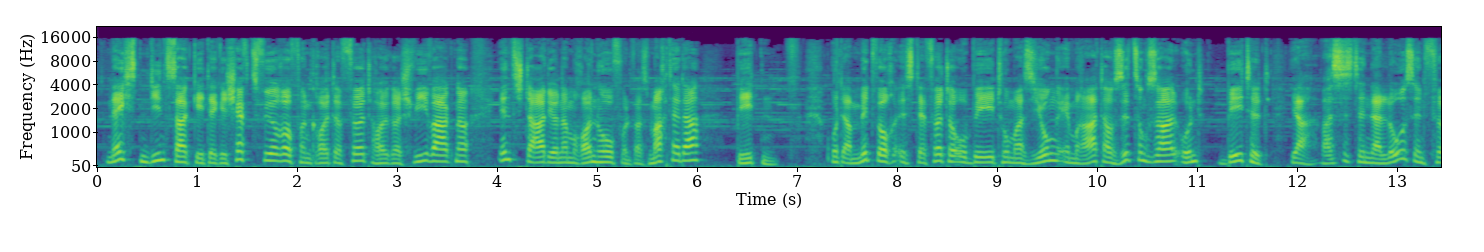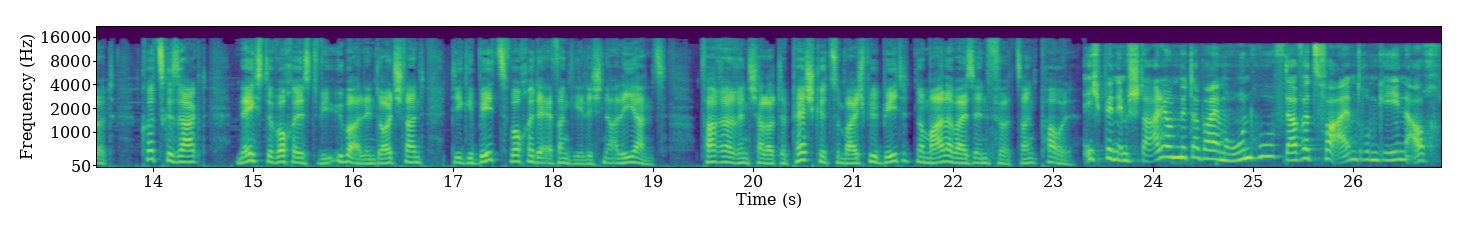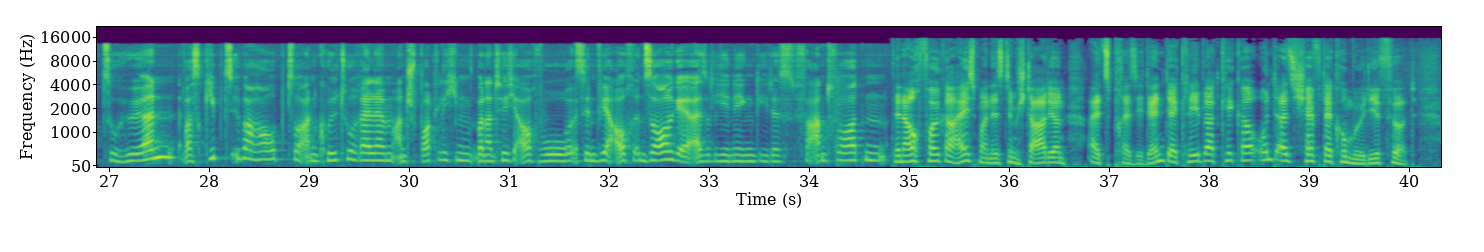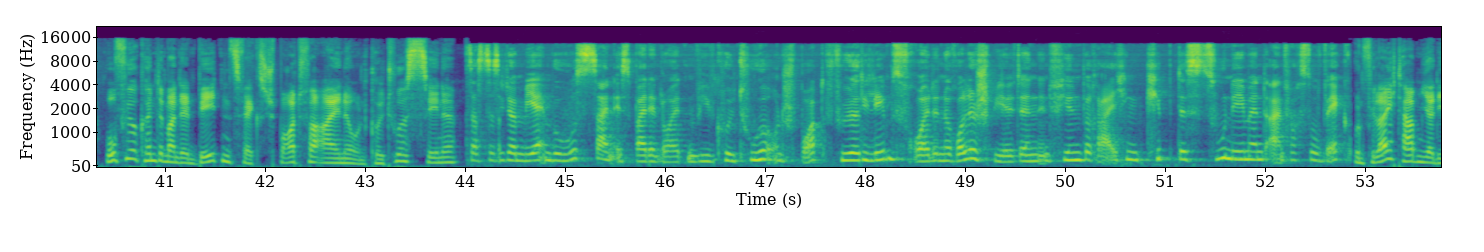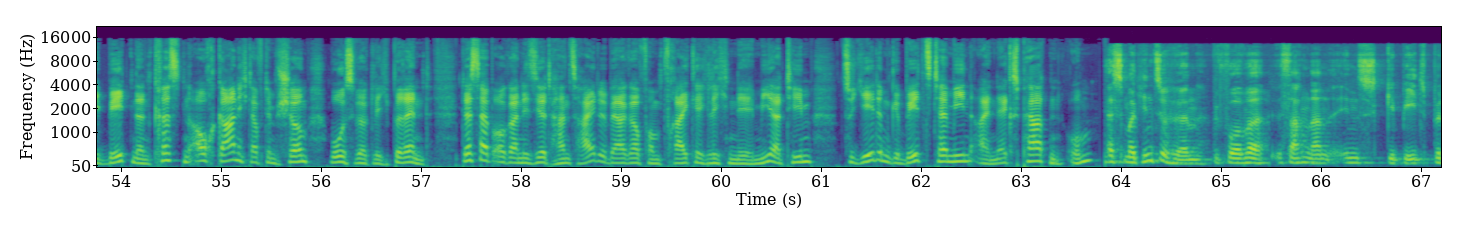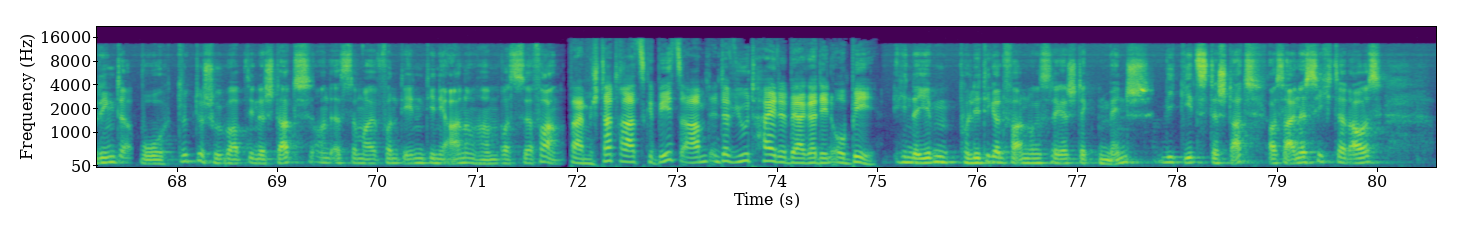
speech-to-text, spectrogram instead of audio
Nächsten Dienstag geht der Geschäftsführer von Kräuter Fürth, Holger Schwiewagner, ins Stadion am Ronhof. Und was macht er da? Beten. Und am Mittwoch ist der Fürther OB Thomas Jung im Rathaus-Sitzungssaal und betet. Ja, was ist denn da los in Fürth? Kurz gesagt, nächste Woche ist wie überall in Deutschland die Gebetswoche der Evangelischen Allianz. Pfarrerin Charlotte Peschke zum Beispiel betet normalerweise in Fürth St. Paul. Ich bin im Stadion mit dabei, im Hohenhof. Da wird es vor allem darum gehen, auch zu hören, was gibt es überhaupt so an kulturellem, an sportlichem, aber natürlich auch, wo sind wir auch in Sorge, also diejenigen, die das verantworten. Denn auch Volker Heißmann ist im Stadion als Präsident der Kleeblattkicker und als Chef der Komödie Fürth. Wofür könnte man denn beten zwecks Sportvereine und Kulturszene? Dass das wieder mehr im Bewusstsein ist bei den Leuten, wie Kultur und Sport für die Lebensfreude eine Rolle spielt, denn in vielen Bereichen kippt es zunehmend einfach so weg. Und vielleicht haben ja die betenden Christen auch gar nicht auf dem Schirm, wo es wirklich brennt. Deshalb organisiert Hans Heidelberger vom freikirchlichen Nehemia-Team zu jedem Gebetstermin einen Experten, um erstmal hinzuhören, bevor man Sachen dann ins Gebet bringt. Wo drückt der Schuh überhaupt in der Stadt? Und erst einmal von denen, die eine Ahnung haben, was zu erfahren. Beim Stadtratsgebetsabend interviewt Heidelberger den OB. Hinter jedem Politiker und Verantwortungsträger steckt ein Mensch. Wie geht es der Stadt aus seiner Sicht heraus.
